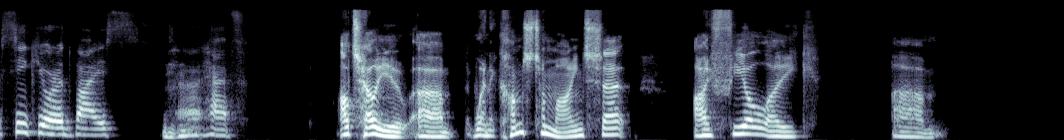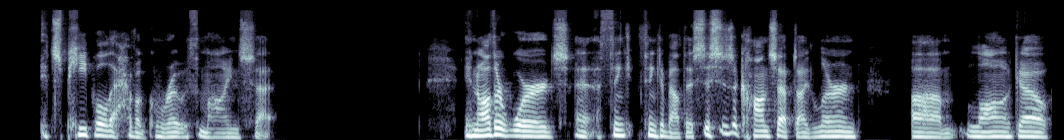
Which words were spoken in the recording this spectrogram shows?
seek your advice mm-hmm. uh, have? I'll tell you, um, when it comes to mindset, I feel like um, it's people that have a growth mindset. In other words, uh, think think about this. This is a concept I learned um, long ago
